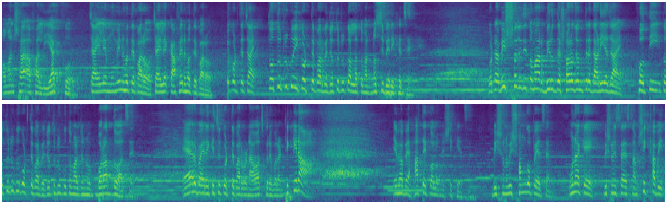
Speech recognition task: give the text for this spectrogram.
ওমান শাহ আফাল ইয়াকফুর চাইলে মুমিন হতে পারো, চাইলে কাফের হতে পারো। করতে চায়, ততটুকুই করতে পারবে, যতটুকু আল্লাহ তোমার নসিবে রেখেছে। গোটা বিশ্ব যদি তোমার বিরুদ্ধে ষড়যন্ত্রে দাঁড়িয়ে যায় ক্ষতি ততটুকু করতে পারবে, যতটুকু তোমার জন্য বরাদ্দ আছে। এর বাইরে কিছু করতে পারবে না, আওয়াজ করে বলেন, ঠিক কিনা? এভাবে হাতে কলমে শিখিয়েছেন, বিশ্বনবী সঙ্গ পেয়েছেন। ওনাকে বিষ্ণু ইসা ইসলাম শিক্ষাবিদ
